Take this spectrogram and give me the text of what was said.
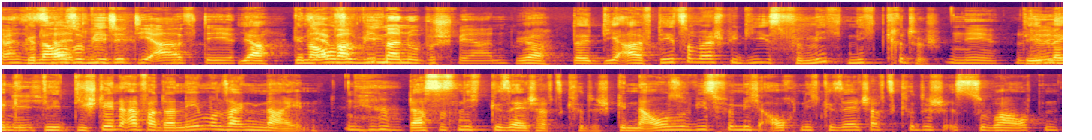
Das genauso halt wie, die AfD. ja, genauso wie, immer nur beschweren. ja, die, AfD zum Beispiel, die ist für mich nicht kritisch. Nee, Die, like, nicht. die, die stehen einfach daneben und sagen nein. ja. Das ist nicht gesellschaftskritisch. Genauso wie es für mich auch nicht gesellschaftskritisch ist zu behaupten,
